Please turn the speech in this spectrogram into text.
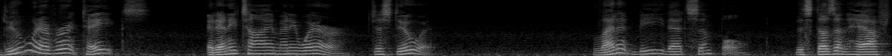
do whatever it takes at any time, anywhere. Just do it. Let it be that simple. This doesn't have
